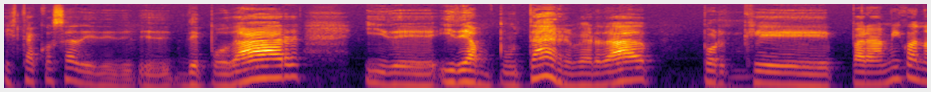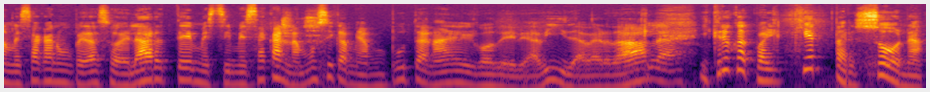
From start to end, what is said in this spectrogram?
esta cosa de, de, podar y de, y de amputar, ¿verdad? Porque para mí cuando me sacan un pedazo del arte, me, si me sacan la música, me amputan algo de la vida, ¿verdad? Y creo que a cualquier persona,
